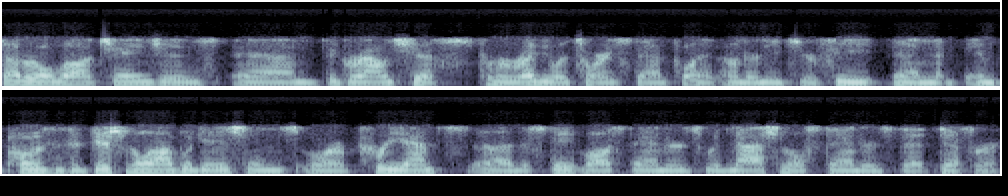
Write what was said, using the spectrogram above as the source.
federal law changes and the ground shifts from a regulatory standpoint underneath your feet and imposes additional obligations or preempts uh, the state law standards with national standards that differ.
